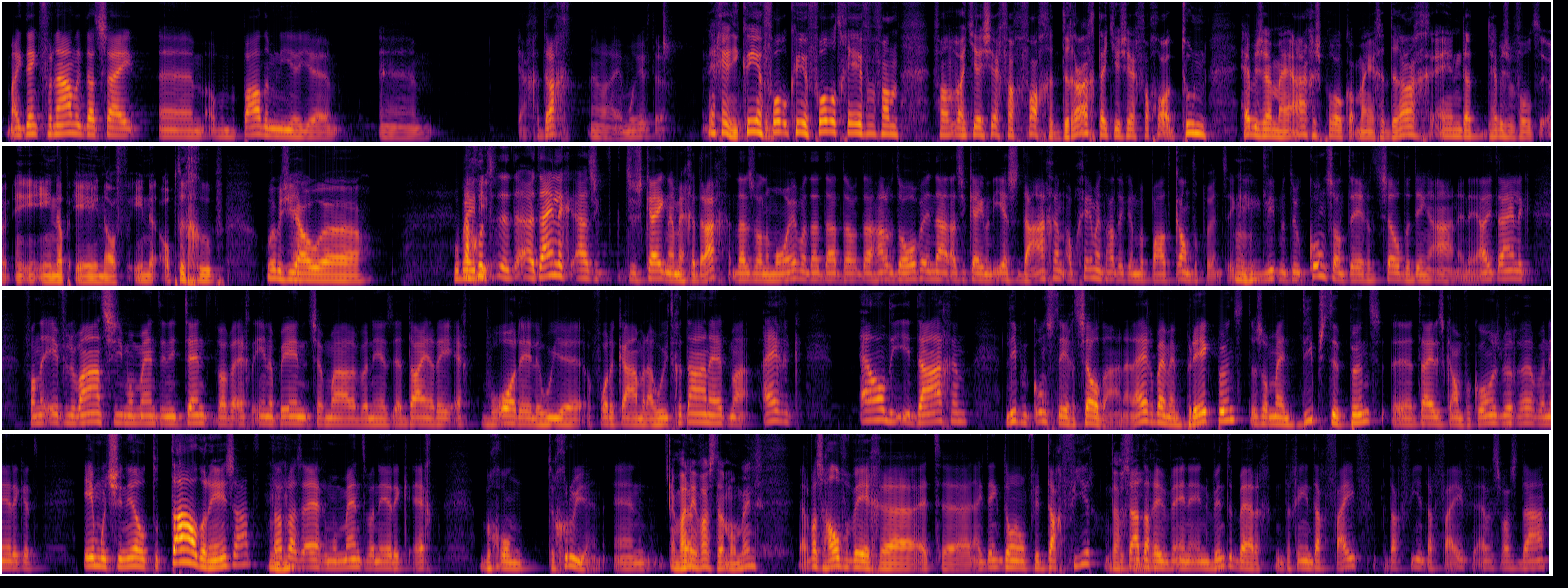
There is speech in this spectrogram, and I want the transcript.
Maar ik denk voornamelijk dat zij ehm, op een bepaalde manier je ehm, ja, gedrag... Nou, moet even terug. Nee, geef niet. Kun je, een voorbeeld, kun je een voorbeeld geven van, van wat jij zegt van, van gedrag? Dat je zegt van, goh, toen hebben ze mij aangesproken op mijn gedrag. En dat hebben ze bijvoorbeeld in- één op één of in, op de groep. Hoe hebben ze jou... eh, hoe ben Maar je goed, uiteindelijk, als ik dus kijk naar mijn gedrag, dat is wel een mooie, want daar, daar, daar, daar hadden we het over. Inderdaad, als ik kijk naar de eerste dagen, op een gegeven moment had ik een bepaald kantelpunt. Ik, Mhm. ik liep natuurlijk constant tegen hetzelfde dingen aan. En uiteindelijk, van de evaluatiemoment in die tent, waar we echt één op één, zeg maar, wanneer uh, Diane Ray echt beoordelen hoe je voor de camera, hoe je het gedaan hebt. Maar eigenlijk, al die dagen liep ik constant tegen hetzelfde aan. En eigenlijk bij mijn breekpunt, dus op mijn diepste punt eh, tijdens Kamp van wanneer ik het emotioneel totaal doorheen zat. Dat Mhm. was eigenlijk het moment wanneer ik echt begon te groeien. En, En wanneer was dat moment? Dat was halverwege het, eh, ik denk dan ongeveer dag vier. Dag we zaten nog even in, in Winterberg. Dan ging dag vijf, dag vier, dag vijf, ergens was het daar.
